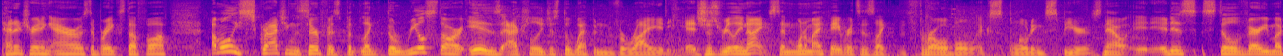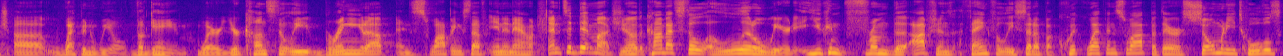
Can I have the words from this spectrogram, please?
penetrating arrows to break stuff off. I'm only scratching the surface, but like the real star is actually just the weapon variety. It's just really nice. And one of my my favorites is like the throwable exploding spears. Now, it, it is still very much a weapon wheel, the game, where you're constantly bringing it up and swapping stuff in and out. And it's a bit much, you know, the combat's still a little weird. You can, from the options, thankfully set up a quick weapon swap, but there are so many tools,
